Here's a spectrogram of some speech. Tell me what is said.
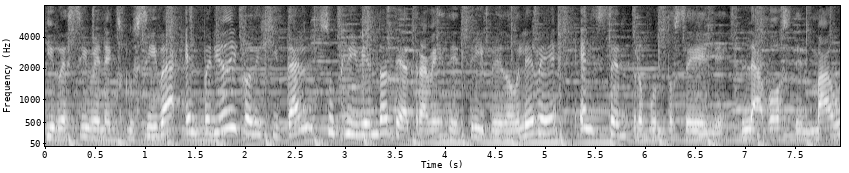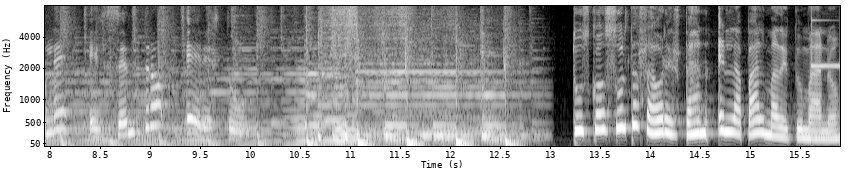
y recibe en exclusiva el periódico digital suscribiéndote a través de www.elcentro.cl. La voz del Maule, el centro eres tú. Tus consultas ahora están en la palma de tu mano.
